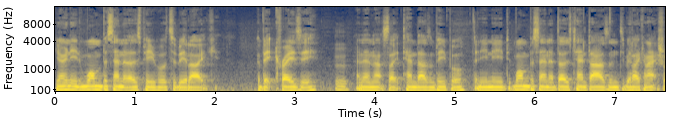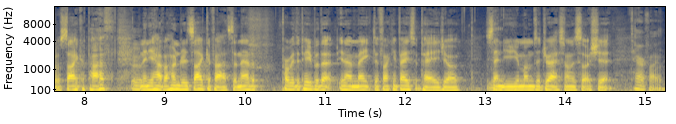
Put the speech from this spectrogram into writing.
you only need one percent of those people to be like a bit crazy, Mm. and then that's like ten thousand people. Then you need one percent of those ten thousand to be like an actual psychopath, Mm. and then you have hundred psychopaths, and they're the, probably the people that you know make the fucking Facebook page or send you your mum's address and all this sort of shit. terrifying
